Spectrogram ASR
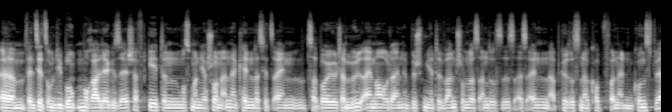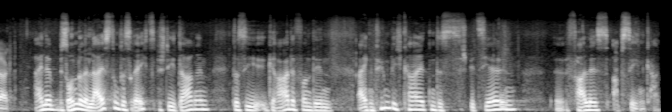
äh, wenn es jetzt um die Moral der Gesellschaft geht, dann muss man ja schon anerkennen, dass jetzt ein zerbeulter Mülleimer oder eine beschmierte Wand schon was anderes ist als ein abgerissener Kopf an einem Kunstwerk. Eine besondere Leistung des Rechts besteht darin, dass sie gerade von den Eigentümlichkeiten des speziellen Falles absehen kann.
